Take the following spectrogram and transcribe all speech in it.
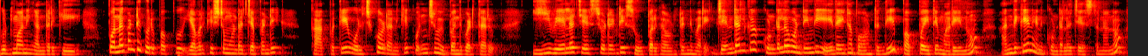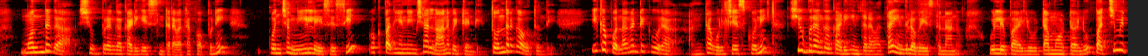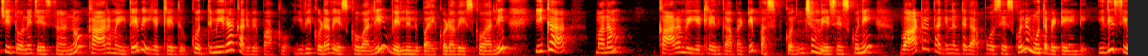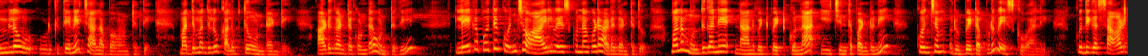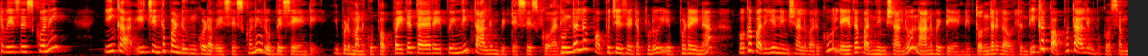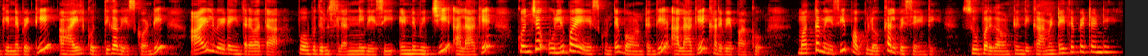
Good morning అందరికీ. పొన్నగంటి గురుపప్పు ఎవరికి ఇష్టం ఉండదు చెప్పండి. కాకపోతే ఒలుచుకోవడానికి కొంచెం ఇబ్బంది పడతారు. ఈ వేళ చేసి చూడండి సూపర్గా ఉంటుంది మరి. జనరల్గా కుండలో వండింది ఏదైనా బాగుంటుంది. పప్పు అయితే మరీను. అందుకే నేను కుండలో చేస్తున్నాను. ముందుగా శుభ్రంగా కడిగేసిన తర్వాత పప్పుని కొంచెం నీళ్ళు వేసేసి ఒక పదిహేను నిమిషాలు నానబెట్టండి. తొందరగా అవుతుంది. ఇక పొన్నగంటి కూర అంతా ఒలిచేసుకొని శుభ్రంగా కడిగిన తర్వాత ఇందులో వేస్తున్నాను. ఉల్లిపాయలు టమోటాలు పచ్చిమిర్చితోనే చేస్తున్నాను. కారం అయితే వేయట్లేదు. కొత్తిమీర కరివేపాకు ఇవి కూడా వేసుకోవాలి. వెల్లుల్లిపాయ కూడా వేసుకోవాలి. ఇక మనం కారం వేయట్లేదు కాబట్టి పసుపు కొంచెం వేసేసుకొని వాటర్ తగినంతగా పోసేసుకొని మూత పెట్టేయండి. ఇది సిమ్లో ఉడికితేనే చాలా బాగుంటుంది. మధ్య మధ్యలో కలుపుతూ ఉండండి. అడుగంటకుండా ఉంటుంది. లేకపోతే కొంచెం ఆయిల్ వేసుకున్నా కూడా అడగంటదు. మనం ముందుగానే నానబెట్టి పెట్టుకున్న ఈ చింతపండుని కొంచెం రుబ్బేటప్పుడు వేసుకోవాలి. కొద్దిగా సాల్ట్ వేసేసుకొని ఇంకా ఈ చింతపండుని కూడా వేసేసుకొని రుబ్బేసేయండి. ఇప్పుడు మనకు పప్పు అయితే తయారైపోయింది తాలింపు పెట్టేసేసుకోవాలి. కుండలో పప్పు చేసేటప్పుడు ఎప్పుడైనా ఒక పదిహేను నిమిషాల వరకు లేదా పది నిమిషాలు నానబెట్టేయండి తొందరగా అవుతుంది. ఇక పప్పు తాలింపు కోసం గిన్నె పెట్టి ఆయిల్ కొద్దిగా వేసుకోండి. ఆయిల్ వేడైన తర్వాత పోపు దినుసులు అన్నీ వేసి ఎండుమిర్చి అలాగే కొంచెం ఉల్లిపాయ వేసుకుంటే బాగుంటుంది. అలాగే కరివేపాకు మొత్తం వేసి పప్పులోకి కలిపేసేయండి. సూపర్గా ఉంటుంది. కామెంట్ అయితే పెట్టండి.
